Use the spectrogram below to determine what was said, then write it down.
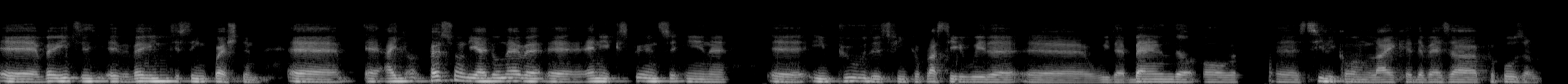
Uh, very, interesting, uh, very interesting question. Uh, I don't, personally, I don't have any experience in improved sphincteroplasty with a, with a band of silicone like the VESA proposal.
